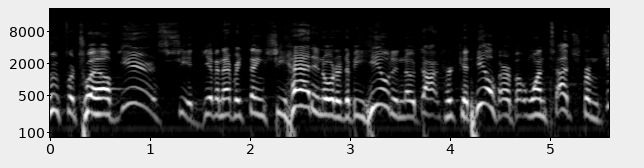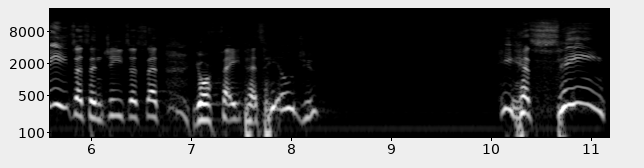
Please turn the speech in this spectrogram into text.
who for 12 years she had given everything she had in order to be healed, and no doctor could heal her but one touch from Jesus, and Jesus says, Your faith has healed you. He has seen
